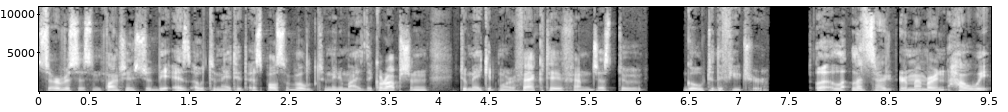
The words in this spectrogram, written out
services and functions should be as automated as possible to minimize the corruption, to make it more effective, and just to go to the future. Let's start remembering how we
